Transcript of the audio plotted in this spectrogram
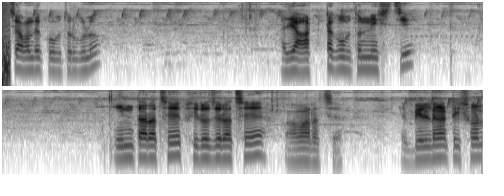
হচ্ছে আমাদের কবুতরগুলো। আজ আটটা কবুতর এসেছি ইনতার আছে, ফিরোজের আছে, আমার আছে। বেলডাঙ্গা স্টেশন,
